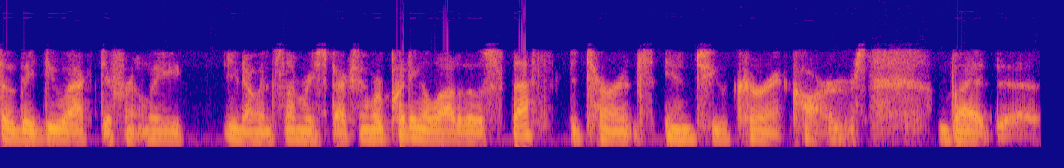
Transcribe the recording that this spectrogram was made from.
So they do act differently you know, in some respects, and we're putting a lot of those theft deterrents into current cars. But uh,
